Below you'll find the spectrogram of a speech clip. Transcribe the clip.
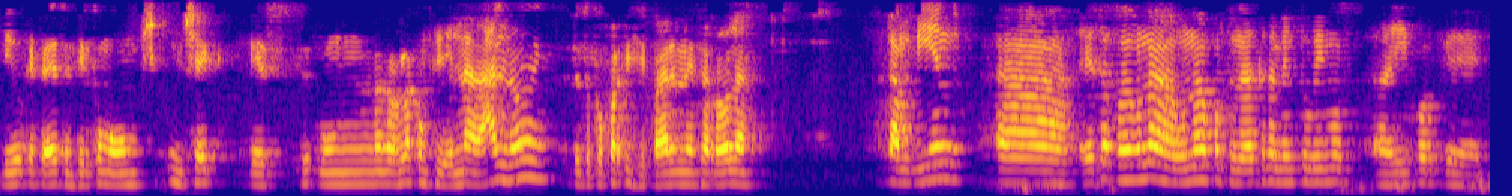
digo que se debe sentir como un, un check. Es una rola con Fidel Nadal, ¿no? Te tocó participar en esa rola. También, ah, esa fue una, una oportunidad que también tuvimos ahí porque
